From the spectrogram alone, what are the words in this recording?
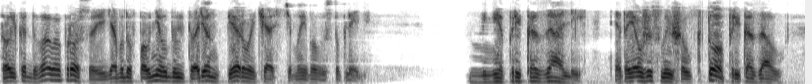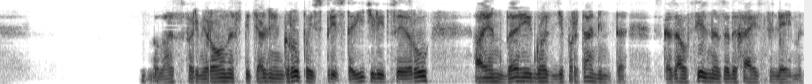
Только два вопроса, и я буду вполне удовлетворен первой частью моего выступления». «Мне приказали. Это я уже слышал. Кто приказал?» Была сформирована специальная группа из представителей ЦРУ, АНБ и Госдепартамента, сказал сильно задыхаясь Лейман.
